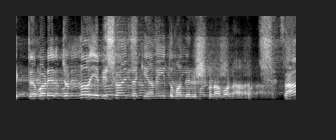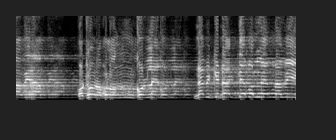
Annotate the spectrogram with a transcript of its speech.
একটা বারের জন্য এই বিষয়টাকে আমি তোমাদের শোনাবো না। সাহাবীরা কঠোর অবলম্বন করলেন, নবীকে ডাক দিয়ে বললেন, নবী,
